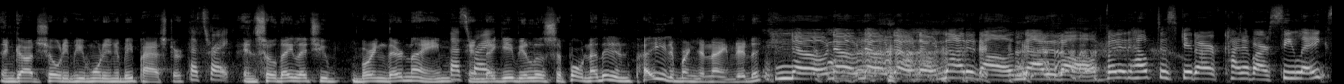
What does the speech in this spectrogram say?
Then God showed him he wanted to be pastor. That's right. And so they let you bring their name, That's and they right. give you a little support. Now they didn't pay you to bring your name, did they? No, no, no, no, no, not at all, not at all. But it helped us get our kind of our sea legs,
